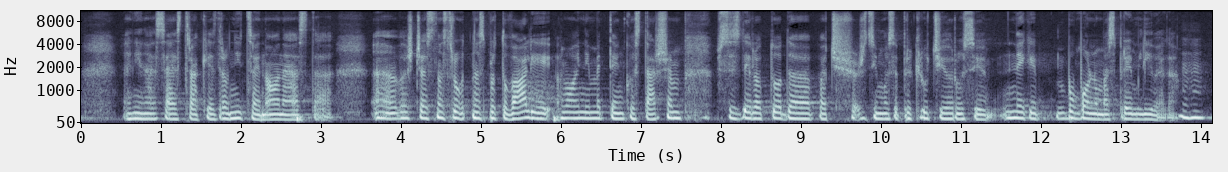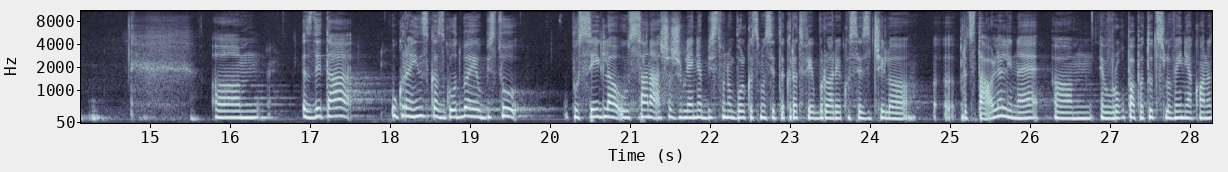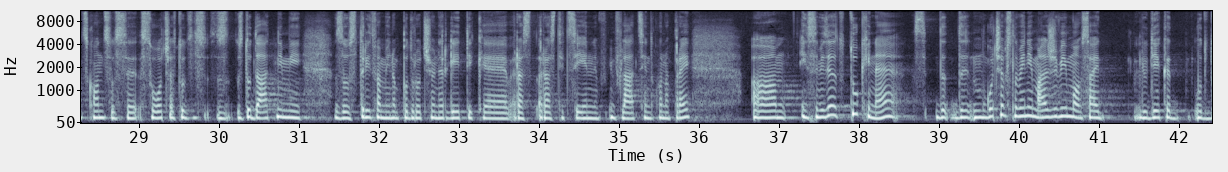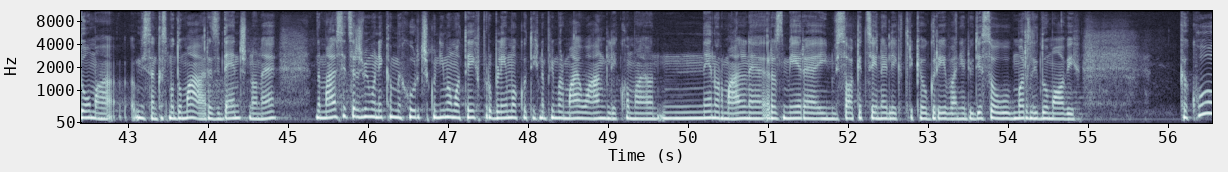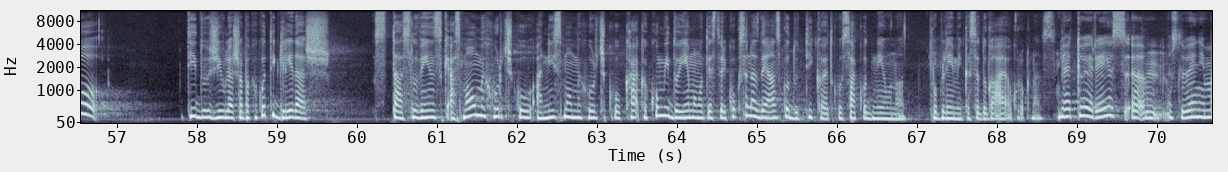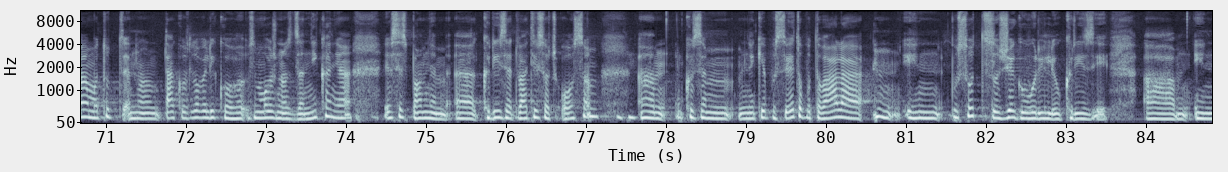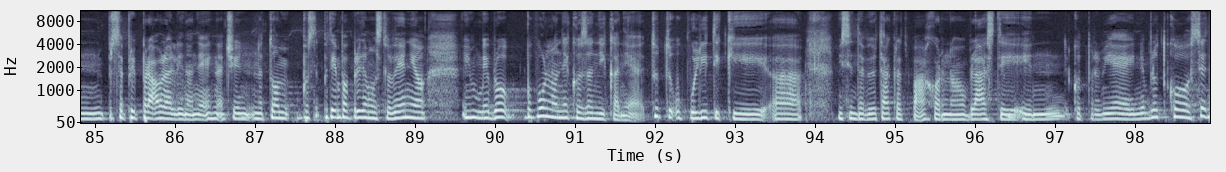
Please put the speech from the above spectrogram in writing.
Njena sestra, ki je zdravnica in ona, sta uh, vse čas nasprotovali vojni, medtem ko staršem se zdelo to, da pač recimo se priključijo Rusi, nekaj popolnoma spremljivega. Uh mhm. -huh. Um, zdaj ta ukrajinska zgodba je v bistvu posegla v vsa naša življenja, bistveno bolj, kot smo si takrat februarja, ko se je začelo uh, predstavljati. Um, Evropa, pa tudi Slovenija, konec koncev se sooča tudi z, z, dodatnimi zaostritvami na področju energetike, rast, rasti cen, inflacije in tako naprej. Um, in se mi zdi, da tukaj, ne, da, da mogoče v Sloveniji malo živimo, vsaj ljudje, ki od doma, mislim, ki smo doma, rezidenčno, ne, da malo sicer živimo v nekem mehurčku, nimamo teh problemov, kot jih naprimer imajo v Angliji, ko imajo nenormalne razmere in visoke cene elektrike, ogrevanje, ljudje so v mrzlih domovih. Kako ti doživljaš, ali kako ti gledaš ta slovenski, a smo v mehurčku, a nismo v mehurčku, kako mi dojemamo te stvari, kako se nas dejansko dotikajo tako vsakodnevno. Problemi, ki se dogajajo okrog nas. Ja, to je res. V Sloveniji imamo tudi eno tako zelo veliko možnost zanikanja. Jaz se spomnim uh, krize 2008, um, ko sem nekje po svetu potovala in posod so že govorili o krizi in se pripravljali na nek način. Na to, potem pa pridemo v Slovenijo in je bilo popolno neko zanikanje. Tudi v politiki, uh, mislim, da je bil takrat Pahor na oblasti in kot premijer in je bilo tako, vse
